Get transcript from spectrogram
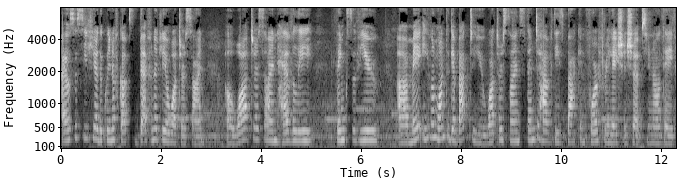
I also see here the Queen of Cups, definitely a water sign. A water sign heavily thinks of you, uh, may even want to get back to you. Water signs tend to have these back and forth relationships, you know, they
